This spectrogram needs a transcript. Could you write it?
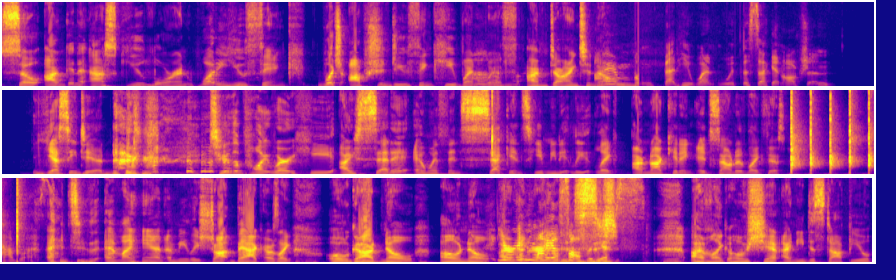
So I'm gonna ask you, Lauren, what do you think? Which option do you think he went with? Um, I'm dying to know. I am that he went with the second option. Yes, he did. to the point where he, I said it, and within seconds, he immediately, like, I'm not kidding, it sounded like this. God bless. And, to the- and my hand immediately shot back. I was like, oh God, no. Oh no. You're in my esophagus. Decision. I'm like, oh shit, I need to stop you.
